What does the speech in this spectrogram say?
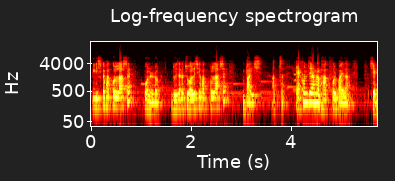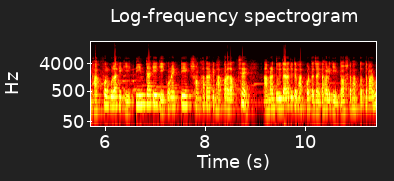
তিরিশকে ভাগ করলে আসে পনেরো। দুই দ্বারা চুয়াল্লিশকে ভাগ করলে আসে বাইশ। আচ্ছা এখন যে আমরা ভাগফল পাইলাম সেই ভাগফলগুলাকে কি তিনটাকে কি কোনো একটি সংখ্যা দ্বারা কি ভাগ করা যাচ্ছে? আমরা দুই দ্বারা যদি ভাগ করতে চাই, তাহলে কি দশকে ভাগ করতে পারব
